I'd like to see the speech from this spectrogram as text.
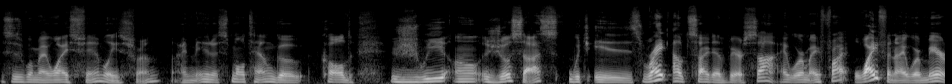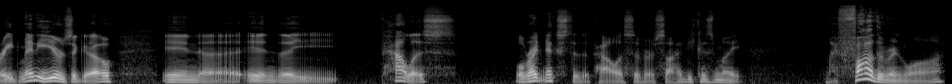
this is where my wife's family is from. I'm in a small town go, called Jouy-en-Josas, which is right outside of Versailles, where my fri- wife and I were married many years ago in, uh, in the palace, well, right next to the palace of Versailles, because my, my father in law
